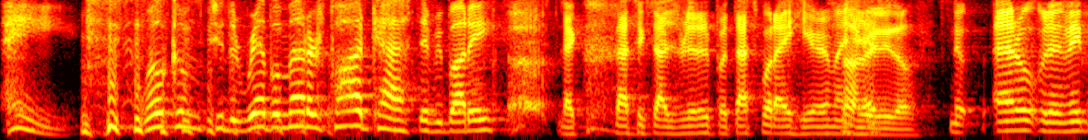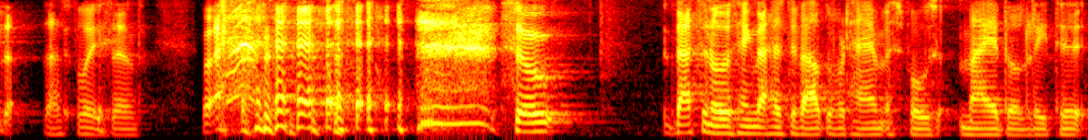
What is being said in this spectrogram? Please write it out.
"Hey, welcome to the Rebel Matters podcast, everybody." Like that's exaggerated, but that's what I hear in my not head. really, though. No, I don't. What I mean, That's the way it sounds. so that's another thing that has developed over time. I suppose my ability to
